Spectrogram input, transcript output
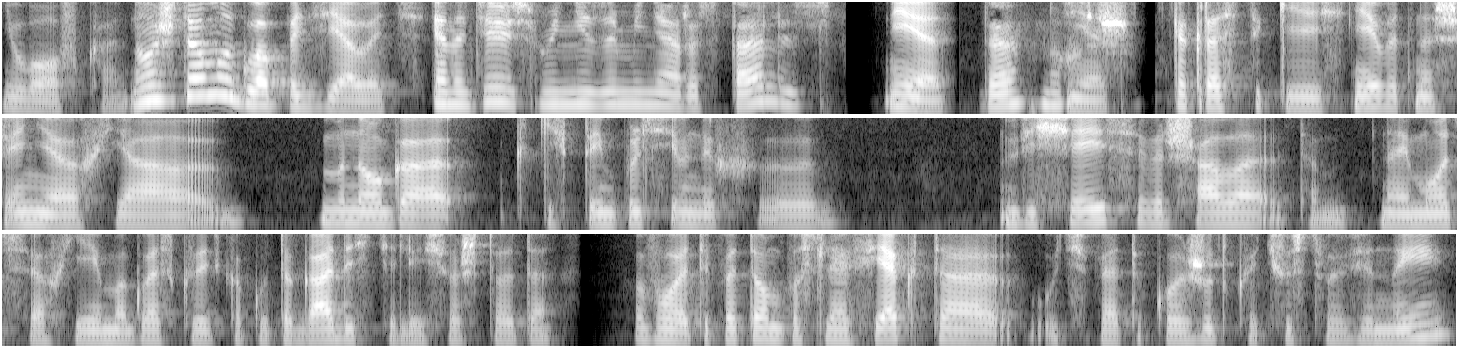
неловко. Ну, что могла поделать? Я надеюсь, вы не за меня расстались. Нет. Да? Ну, Нет. хорошо. Как раз-таки с ней в отношениях я много каких-то импульсивных э, вещей совершала там на эмоциях, ей могла сказать какую-то гадость или еще что-то. Вот, и потом после эффекта у тебя такое жуткое чувство вины,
